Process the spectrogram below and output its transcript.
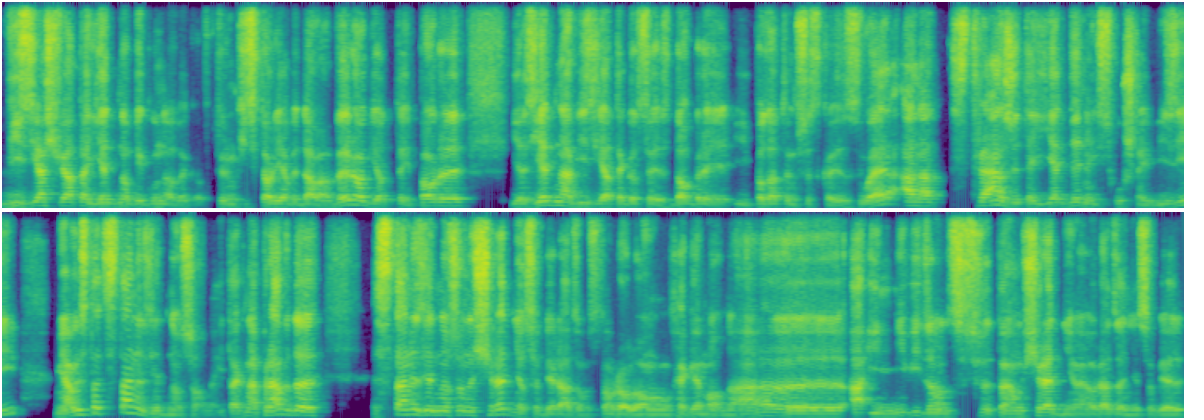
wizja świata jednobiegunowego, w którym historia wydała wyrok i od tej pory jest jedna wizja tego, co jest dobre i poza tym wszystko jest złe, a na straży tej jedynej słusznej wizji miały stać Stany Zjednoczone. I tak naprawdę Stany Zjednoczone średnio sobie radzą z tą rolą hegemona, e, a inni, widząc tę średnie radzenie sobie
